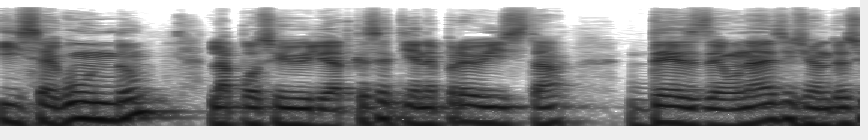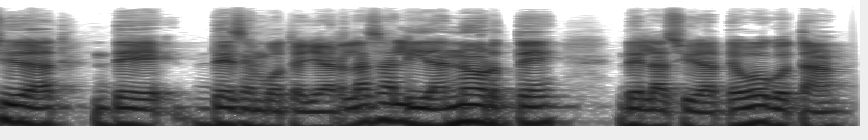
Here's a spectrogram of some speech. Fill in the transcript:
Y segundo, la posibilidad que se tiene prevista desde una decisión de ciudad de desembotellar la salida norte de la ciudad de Bogotá,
